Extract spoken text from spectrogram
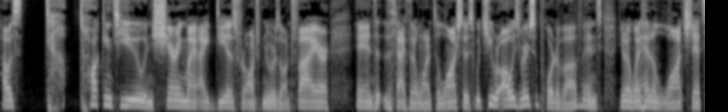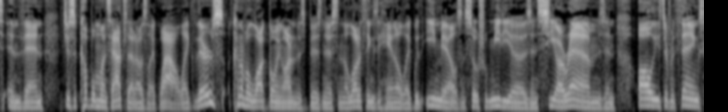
i was t- talking to you and sharing my ideas for entrepreneurs on fire and the fact that I wanted to launch this, which you were always very supportive of. And, you know, I went ahead and launched it. And then just a couple months after that, I was like, wow, like there's kind of a lot going on in this business and a lot of things to handle, like with emails and social medias and CRMs and all these different things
